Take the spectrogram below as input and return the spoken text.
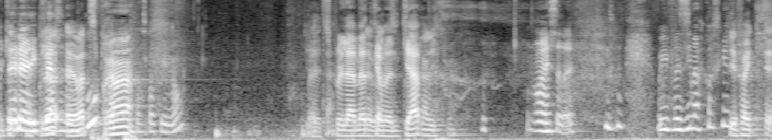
ok, Ben là, les là, tu prends... Ben, tu peux la mettre comme une cape. Ouais, c'est vrai. oui, vas-y, Marco, excuse. Ok, fait que, euh,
